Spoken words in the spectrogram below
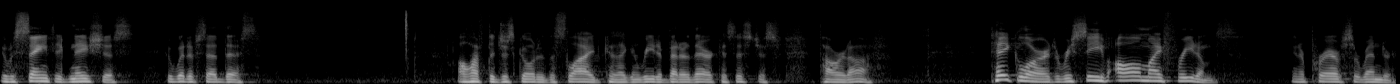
It was St. Ignatius who would have said this. I'll have to just go to the slide because I can read it better there because this just powered off. Take, Lord, receive all my freedoms in a prayer of surrender.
